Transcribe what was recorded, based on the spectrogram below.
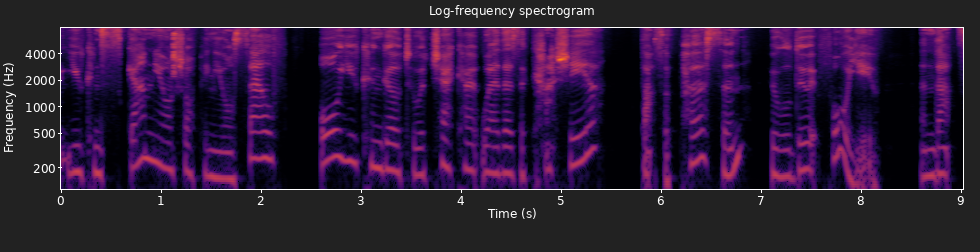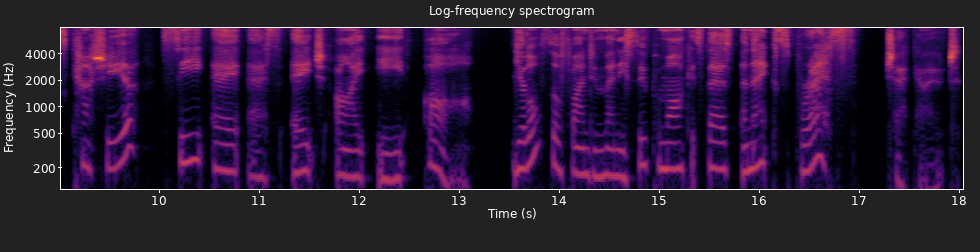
You can scan your shopping yourself or you can go to a checkout where there's a cashier. That's a person who will do it for you. And that's cashier, C-A-S-H-I-E-R. You'll also find in many supermarkets there's an express checkout.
